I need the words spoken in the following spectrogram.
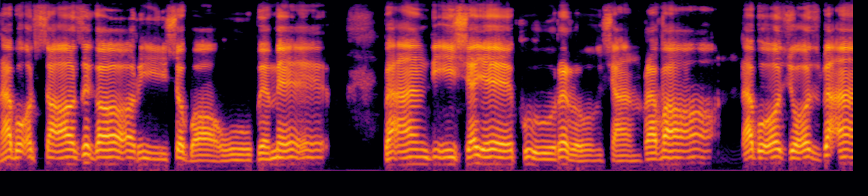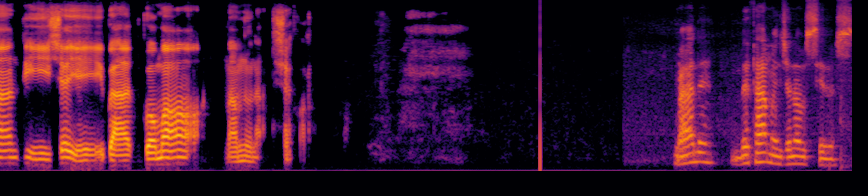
نبد سازگاریش و با او به مهر. به اندیشه پور روشن روان نبود جز به اندیشه بدگمان. ممنونم تشکر. بله بفرمایید جناب سیروس.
